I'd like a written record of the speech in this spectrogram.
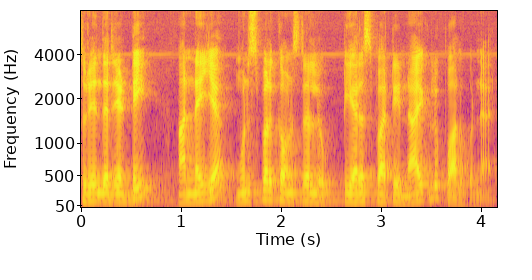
సురేందర్ రెడ్డి అన్నయ్య మున్సిపల్ కౌన్సిలర్లు టీఆర్ఎస్ పార్టీ నాయకులు పాల్గొన్నారు.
